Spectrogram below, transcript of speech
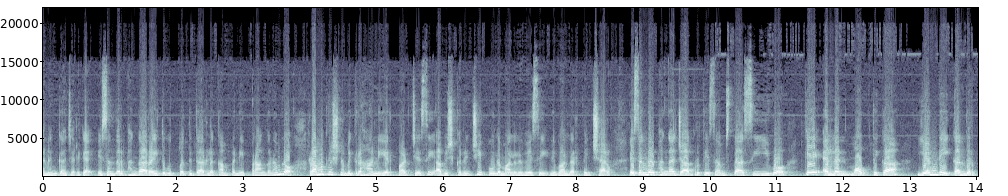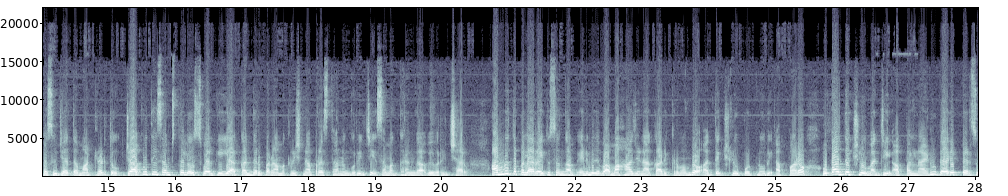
ఘనంగా జరిగాయి. ఈ సందర్భంగా రైతు ఉత్పత్తిదారుల కంపెనీ ప్రాంగణంలో రామకృష్ణ విగ్రహాన్ని ఏర్పాటు చేసి ఆవిష్కరించి పూలమాలలు వేసి నివాళులర్పించారు. ఈ సందర్భంగా జాగృతి సంస్థ CEO KLN Mouktika MD Kandarpa Sujatha మాట్లాడుతూ జాగృతి సంస్థలో స్వర్గీయ కందర్ప రామకృష్ణ ప్రస్థానం గురించి సమగ్రంగా వివరించారు. అమృతపల రైతు సంఘం ఎనిమిదవ మహాజన కార్యక్రమంలో అధ్యక్షులు పొట్నూరి అప్పారావు ఉపాధ్యక్షులు Majji Appalanaidu directors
